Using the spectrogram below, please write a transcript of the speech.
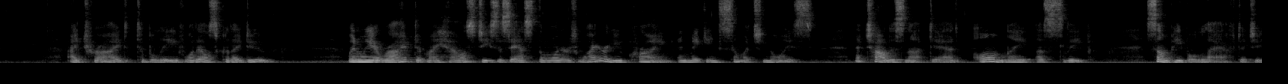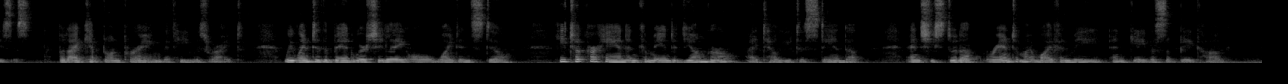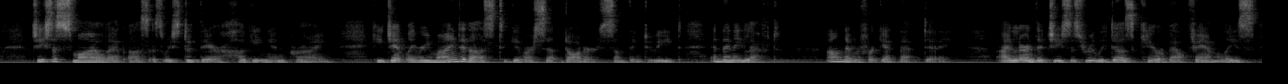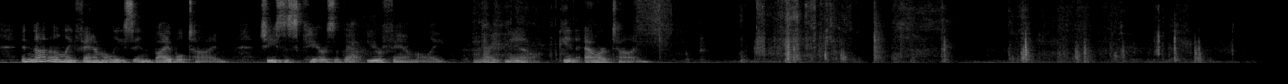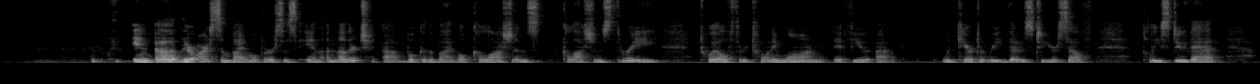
I tried to believe. What else could I do? When we arrived at my house, Jesus asked the mourners, Why are you crying and making so much noise? That child is not dead, only asleep. Some people laughed at Jesus, but I kept on praying that he was right. We went to the bed where she lay all white and still. He took her hand and commanded, Young girl, I tell you to stand up. And she stood up, ran to my wife and me, and gave us a big hug. Jesus smiled at us as we stood there hugging and crying. He gently reminded us to give our daughter something to eat, and then he left. I'll never forget that day. I learned that Jesus really does care about families, and not only families in Bible time. Jesus cares about your family right now in our time. in uh, there are some Bible verses in another uh, book of the Bible, Colossians, Colossians 3, 12 through 21. If you uh, would care to read those to yourself, please do that.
